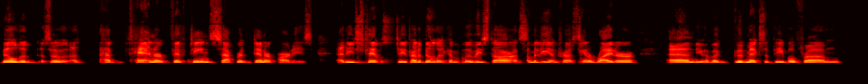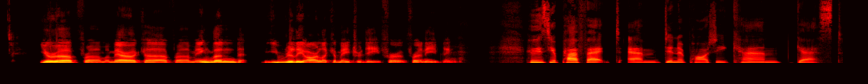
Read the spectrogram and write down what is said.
build a, a sort of a, have ten or fifteen separate dinner parties at each table. So you try to build like a movie star, somebody interesting, and a writer, and you have a good mix of people from Europe, from America, from England. You really are like a maitre d for for an evening. Who's your perfect um, dinner party Cannes guest?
